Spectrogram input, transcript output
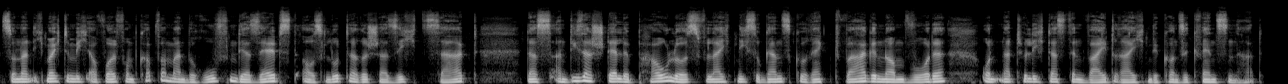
sondern ich möchte mich auf Wolfram Kopfermann berufen, der selbst aus lutherischer Sicht sagt, dass an dieser Stelle Paulus vielleicht nicht so ganz korrekt wahrgenommen wurde und natürlich das denn weitreichende Konsequenzen hat.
